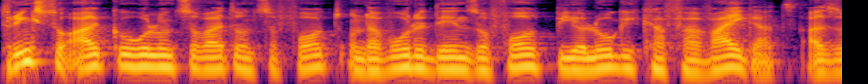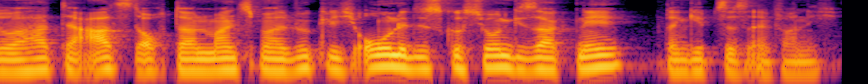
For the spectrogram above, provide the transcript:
trinkst du Alkohol und so weiter und so fort. Und da wurde denen sofort Biologika verweigert. Also hat der Arzt auch dann manchmal wirklich ohne Diskussion gesagt, nee, dann gibt es das einfach nicht.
